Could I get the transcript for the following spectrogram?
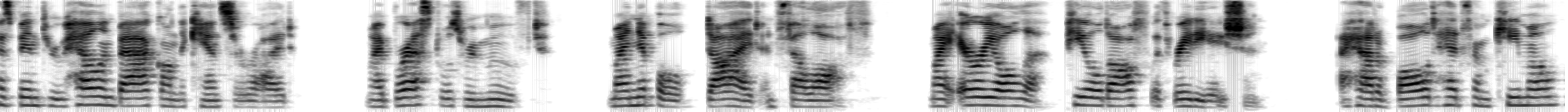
has been through hell and back on the cancer ride. My breast was removed. My nipple died and fell off. My areola peeled off with radiation. I had a bald head from chemo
